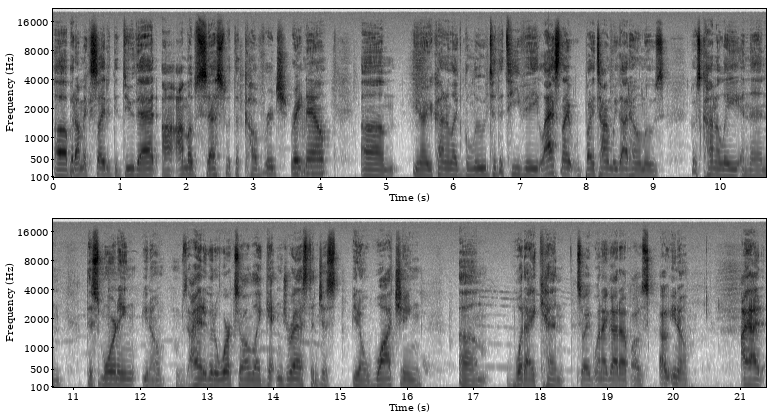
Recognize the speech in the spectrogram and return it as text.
uh, but I'm excited to do that. Uh, I'm obsessed with the coverage right now. Um, you know, you're kind of like glued to the TV. Last night, by the time we got home, it was it was kind of late, and then this morning, you know, I had to go to work, so I'm like getting dressed and just you know watching um, what I can. So I, when I got up, I was I, you know I had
